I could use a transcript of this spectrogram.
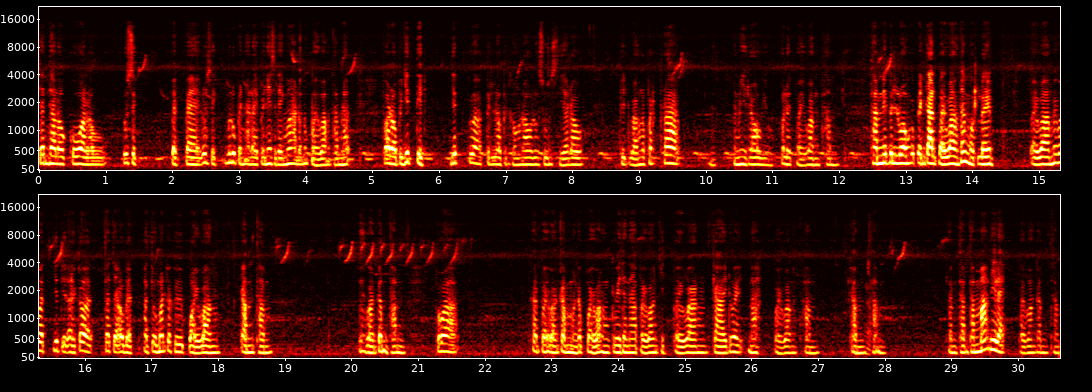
เช่นถ้าเรากลัวเรารู้สึกแปลกๆรู้สึกไม่รู้เป็นอะไรไปนี่แสดงว่าเราต้องปล่อยวางทำแล้วเพราะเราไปยึดติดยึดว่าเป็นเราเป็นของเราเราสูญเสียเราผิดหวังเราพลาดพลาด มันมีเราอยู่ก็เลยปล่อยวางทำทำนี่เป็นรวมก็เป็นการปล่อยวางทั้งหมดเลย ปล่อยวางไม่ว่ายึดติดอะไรก็ถ้าจะเอาแบบอัตโนมัติก็คือปล่อยวางกรรมทำปล่อยวางกรรมทำเพราะว่าการปล่อยวางกรรมมือนกับปล่อยวางเวทนาปล่อยวางจิตปล่อยวางกายด้วยนะปล่อยวางธรรมกรรมทำกรรมทำธรรมะนี่แหละปล่อยวางกรรมท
